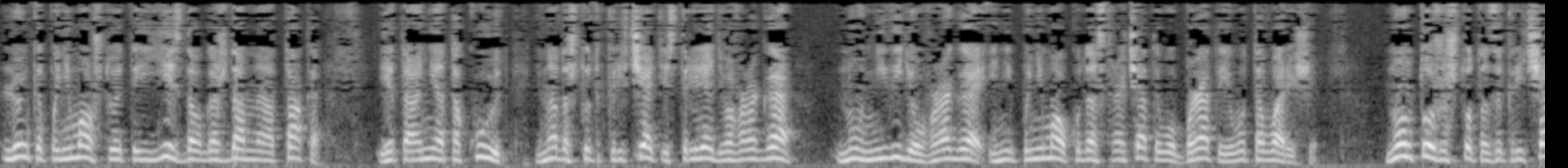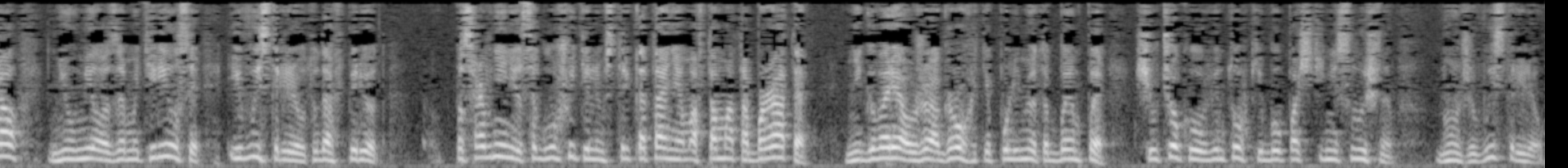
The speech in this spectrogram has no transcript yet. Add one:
Ленька понимал, что это и есть долгожданная атака, и это они атакуют, и надо что-то кричать и стрелять во врага, но не видел врага и не понимал, куда строчат его брат и его товарищи. Но он тоже что-то закричал, неумело заматерился и выстрелил туда вперед. По сравнению с оглушительным стрекотанием автомата брата, не говоря уже о грохоте пулемета БМП, щелчок его винтовки был почти неслышным, но он же выстрелил.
